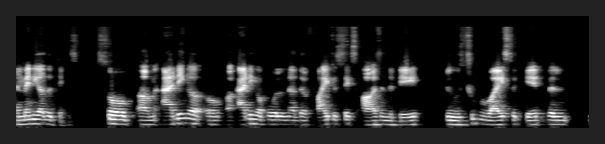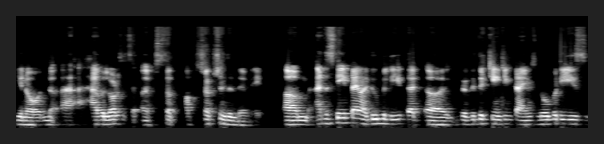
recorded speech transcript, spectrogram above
and many other things. So um, adding a, a, adding a whole another five to six hours in the day to supervise the kid will you know have a lot of obstructions in their way. Um, at the same time, I do believe that uh, with the changing times, nobody is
